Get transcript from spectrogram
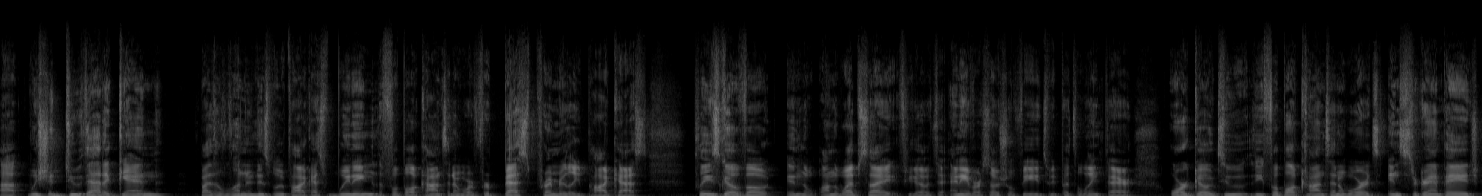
Uh, we should do that again by the London is Blue podcast winning the Football Content Award for Best Premier League Podcast. Please go vote in the on the website. If you go to any of our social feeds, we put the link there, or go to the Football Content Awards Instagram page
